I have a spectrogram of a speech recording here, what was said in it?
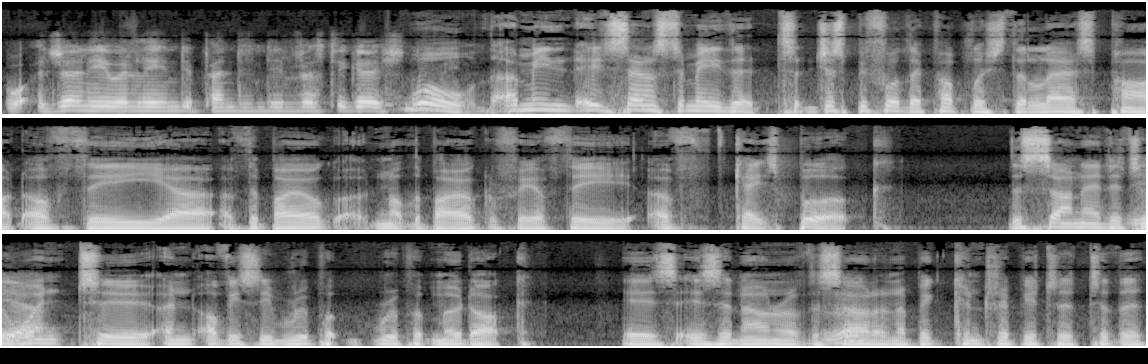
What, a genuinely independent investigation? Well, I mean, it sounds to me that just before they published the last part of the uh, of the bio, not the biography of the of Kate's book, the Sun editor yeah. went to, and obviously Rupert Rupert Murdoch is is an owner of the Sun mm. and a big contributor to the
